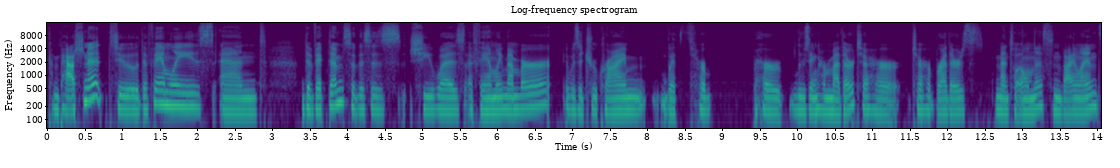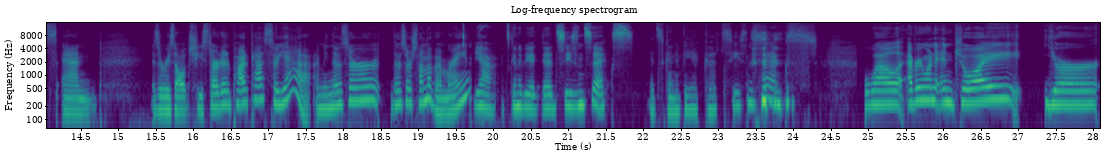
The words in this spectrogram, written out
compassionate to the families and the victims. So this is she was a family member. It was a true crime with her her losing her mother to her to her brother's mental illness and violence and as a result she started a podcast. So yeah i mean those are those are some of them right? Yeah it's going to be a good season six. It's going to be a good season six. Well everyone enjoy your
